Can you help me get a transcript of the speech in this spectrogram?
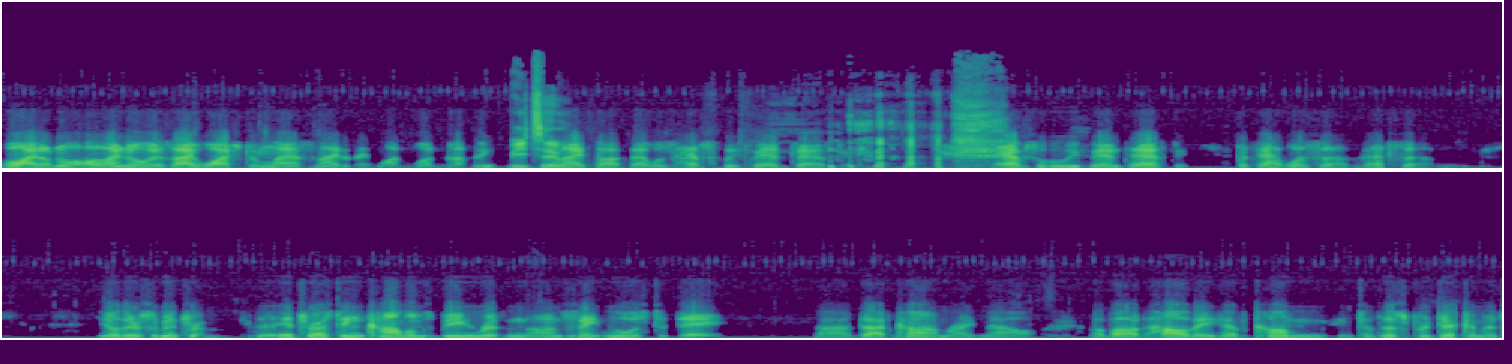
well, I don't know. All I know is I watched them last night and they won one nothing. Me too. And I thought that was absolutely fantastic. absolutely fantastic. But that was a that's a you know there's some inter- interesting columns being written on St. Louis Today uh, dot com right now about how they have come to this predicament,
